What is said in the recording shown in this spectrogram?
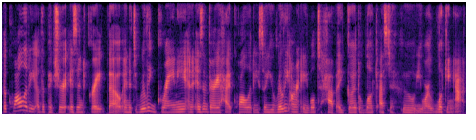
The quality of the picture isn't great, though, and it's really grainy and it isn't very high quality. So, you really aren't able to have a good look as to who you are looking at.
